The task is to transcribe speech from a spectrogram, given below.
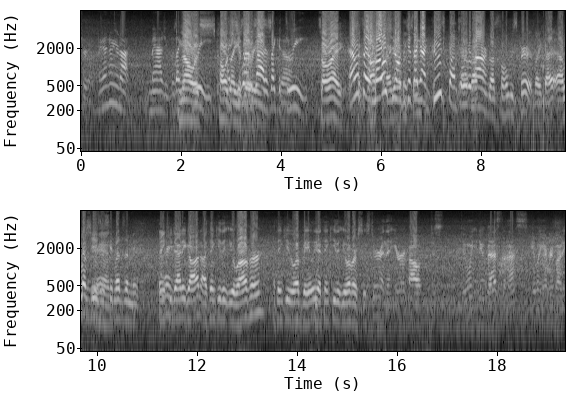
true. I, mean, I know you're not magic, but it's like No, a three. it's called I swear to God, it's like a Yeah. three. It's all right. I was so It's not- I emotional because I got goosebumps all over my that's, arms. that's the Holy Spirit. Like I, I love Jesus. Yeah. He lives in me. Thank you, Daddy God. I thank you that you love her. I thank you love Bailey. I thank you that you love our sister and that you're about just doing what you do best, and that's healing everybody.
